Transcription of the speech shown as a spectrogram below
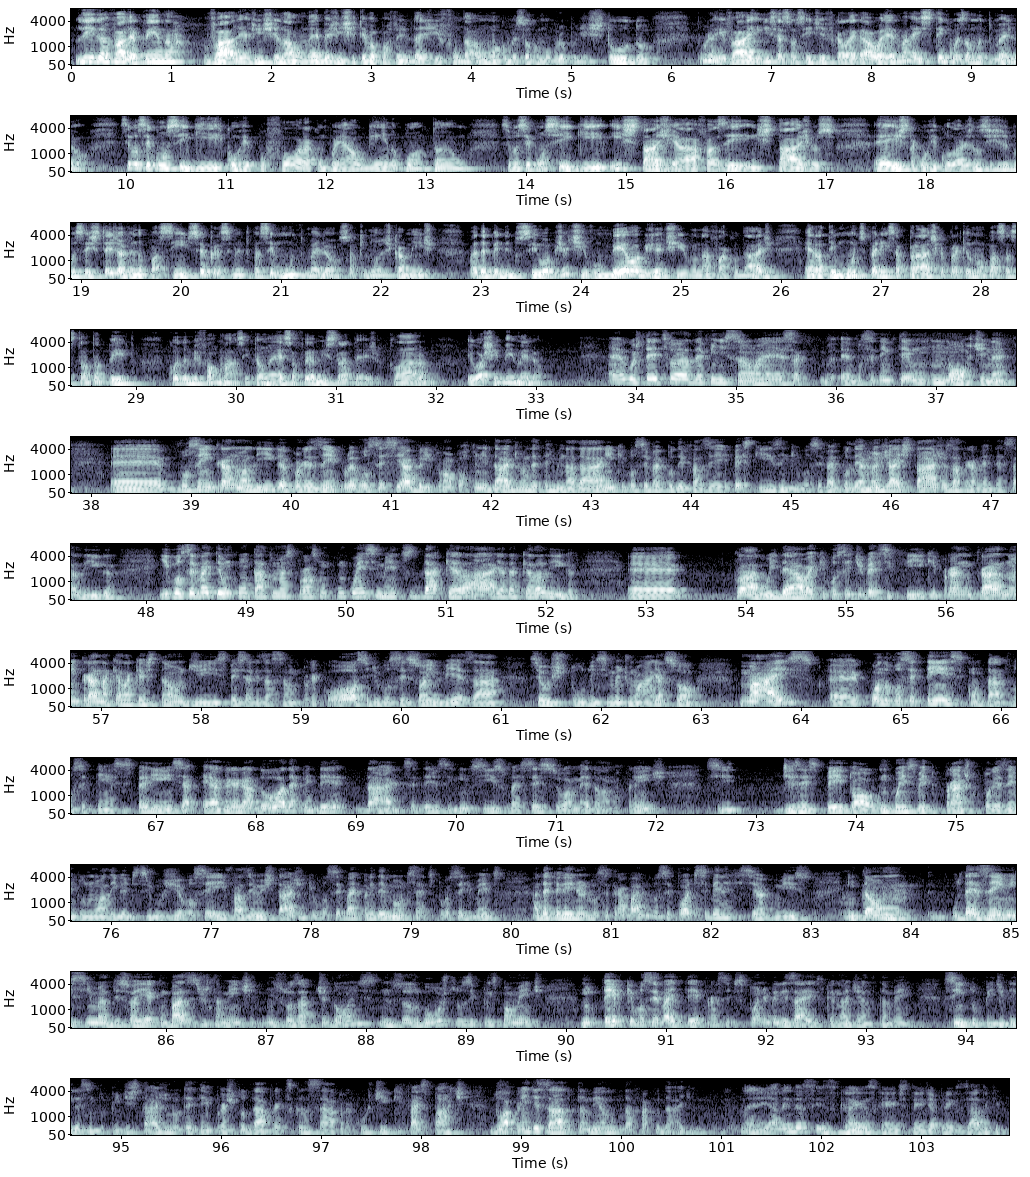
liga, vale a pena? Vale. A gente lá no NEB, a gente teve a oportunidade de fundar uma, começou como um grupo de estudo, por aí vai. Iniciação científica legal é, mas tem coisa muito melhor. Se você conseguir correr por fora, acompanhar alguém no plantão, se você conseguir estagiar, fazer estágios é, extracurriculares, no sentido que você esteja vendo o paciente, seu crescimento vai ser muito melhor. Só que, logicamente, vai depender do seu objetivo. O meu objetivo na faculdade era ter muita experiência prática para que eu não passasse tanto aperto quando eu me formasse. Então, essa foi a minha estratégia. Claro, eu achei bem melhor. É, eu gostei de sua definição. É essa, é, você tem que ter um, um norte, né? É, você entrar numa liga, por exemplo, é você se abrir para uma oportunidade em uma determinada área em que você vai poder fazer pesquisa, em que você vai poder arranjar estágios através dessa liga e você vai ter um contato mais próximo com conhecimentos daquela área, daquela liga. É, claro, o ideal é que você diversifique para entrar, não entrar naquela questão de especialização precoce, de você só enviesar seu estudo em cima de uma área só. Mas é, quando você tem esse contato, você tem essa experiência, é agregador a depender da área que você esteja seguindo, se isso vai ser sua meta lá na frente, se diz respeito a algum conhecimento prático, por exemplo, numa liga de cirurgia, você ir fazer um estágio que você vai aprender mão de certos procedimentos, a depender de onde você trabalha, você pode se beneficiar com isso. Então, o desenho em cima disso aí é com base justamente em suas aptidões, nos seus gostos e principalmente no tempo que você vai ter para se disponibilizar a isso, porque não adianta também se entupir de liga, se entupir de estágio, não ter tempo para estudar, para descansar, para curtir, que faz parte do aprendizado também ao longo da faculdade. Né? É, e além desses ganhos que a gente tem de aprendizado, que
